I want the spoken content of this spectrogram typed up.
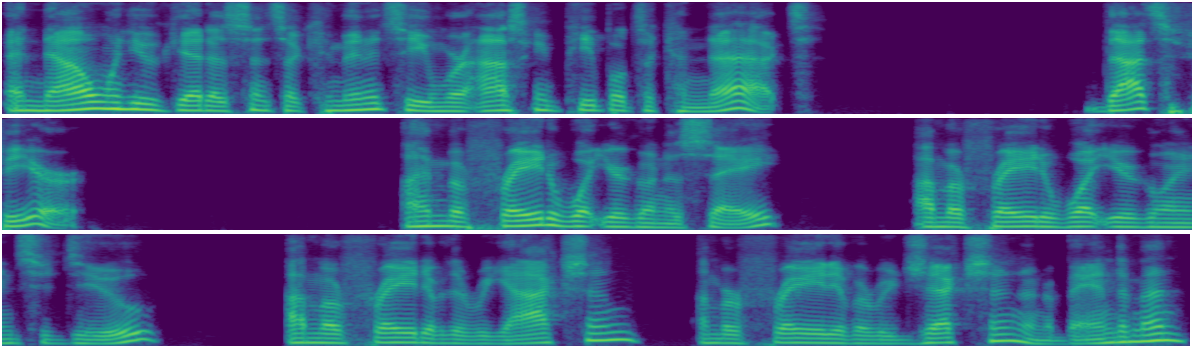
And now, when you get a sense of community and we're asking people to connect, that's fear. I'm afraid of what you're going to say. I'm afraid of what you're going to do. I'm afraid of the reaction. I'm afraid of a rejection and abandonment.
